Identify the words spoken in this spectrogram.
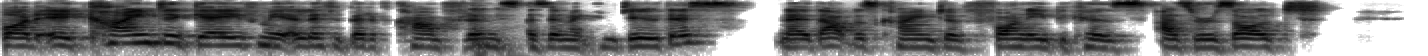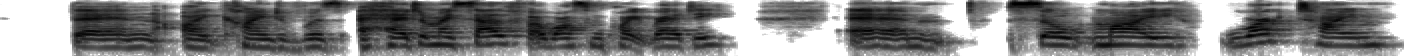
but it kind of gave me a little bit of confidence as in I can do this. Now that was kind of funny because as a result, then I kind of was ahead of myself. I wasn't quite ready. Um, so my work time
